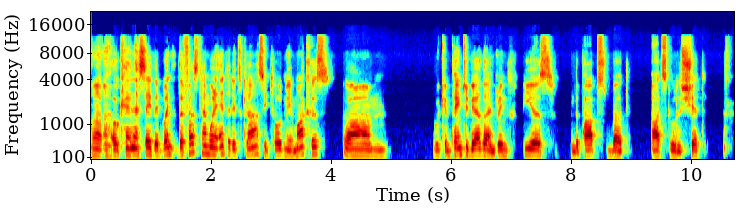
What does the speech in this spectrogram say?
uh, how can I say that? When the first time when I entered its class, he told me, Marcus, um, we can paint together and drink beers in the pubs, but art school is shit.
